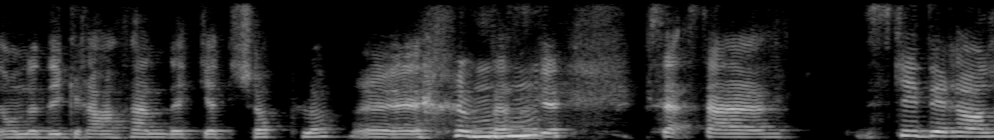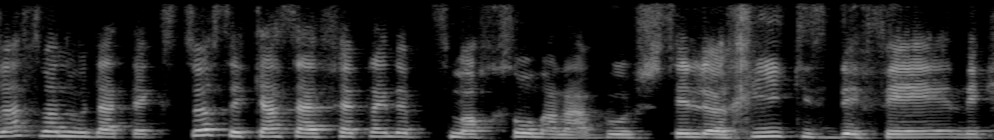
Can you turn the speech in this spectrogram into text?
on a des grands fans de ketchup, là, euh, parce mm-hmm. que ça, ça ce qui est dérangeant souvent au niveau de la texture, c'est quand ça fait plein de petits morceaux dans la bouche. C'est le riz qui se défait, les,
